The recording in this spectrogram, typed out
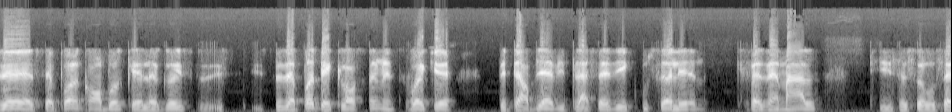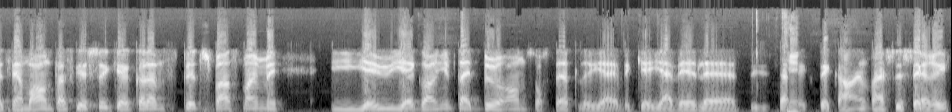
disais, c'est pas un combat que le gars, il, se- il se faisait pas déclasser, mais tu vois que Peter Biev, il plaçait des coups solides qui faisaient mal. Puis c'est ça, au septième round. Parce que je sais que Colin Spitz, je pense même, il a eu, il a gagné peut-être deux rounds sur sept, là. Il y avait, y avait le, ça fait que c'était quand même assez serré.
